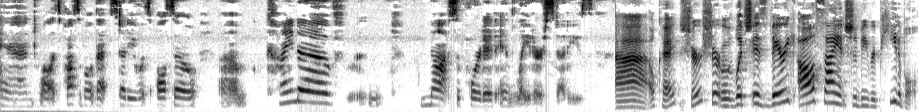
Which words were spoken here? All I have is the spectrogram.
and while it's possible, that study was also um, kind of not supported in later studies. Ah, okay. Sure, sure. Which is very, all science should be repeatable.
